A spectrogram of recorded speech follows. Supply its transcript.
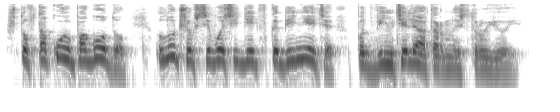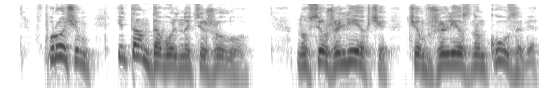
что в такую погоду лучше всего сидеть в кабинете под вентиляторной струей. Впрочем, и там довольно тяжело, но все же легче, чем в железном кузове,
